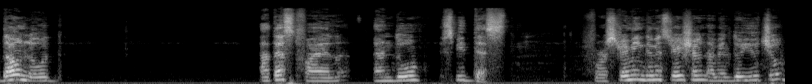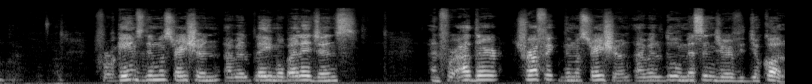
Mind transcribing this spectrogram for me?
download a test file and do speed test. For streaming demonstration, I will do YouTube. For games demonstration, I will play Mobile Legends. And for other traffic demonstration, I will do Messenger video call.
